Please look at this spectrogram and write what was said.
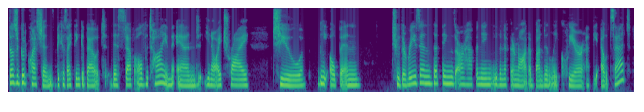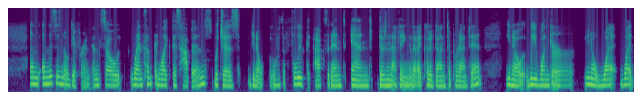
those are good questions because I think about this stuff all the time. And, you know, I try to be open to the reasons that things are happening, even if they're not abundantly clear at the outset. And, and this is no different. And so when something like this happens, which is, you know, it was a fluke accident and there's nothing that I could have done to prevent it, you know, we wonder, you know, what, what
